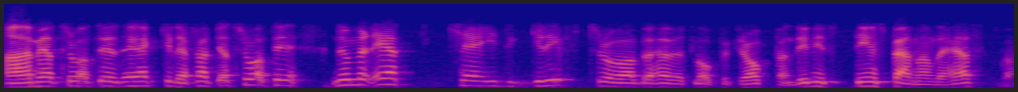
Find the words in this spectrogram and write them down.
Nej, men jag tror att det, det räcker det. För att jag tror att det... Nummer ett, Cade Griff, tror jag behöver ett lopp i kroppen. Det är en, det är en spännande häst, va.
